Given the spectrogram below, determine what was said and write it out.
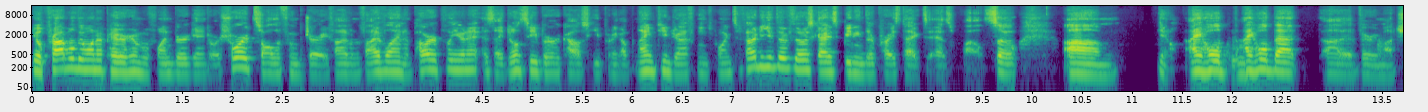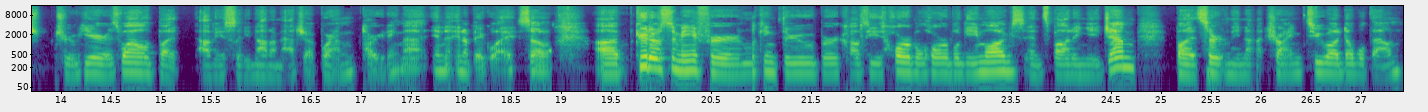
You'll probably want to pair him with Wennberg and or Schwartz, all of whom a 5 and 5 line and power play unit, as I don't see Burakovsky putting up 19 DraftKings points without either of those guys beating their price tags as well. So, um, you know, I hold I hold that uh, very much true here as well, but obviously not a matchup where I'm targeting that in, in a big way. So uh, kudos to me for looking through Burakovsky's horrible, horrible game logs and spotting a gem, but certainly not trying to uh, double down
